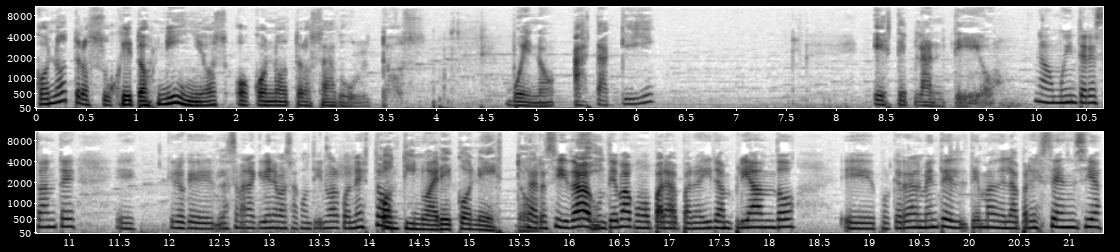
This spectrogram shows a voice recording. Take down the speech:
con otros sujetos niños o con otros adultos. Bueno, hasta aquí este planteo. No, muy interesante. Eh, creo que la semana que viene vas a continuar con esto. Continuaré con esto. Claro, sí, da Sí. un tema como para, para ir ampliando eh, porque realmente el tema de la presencia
